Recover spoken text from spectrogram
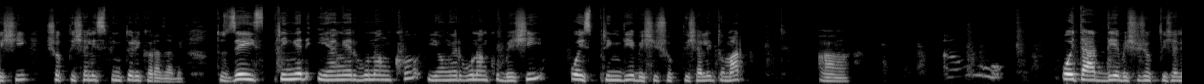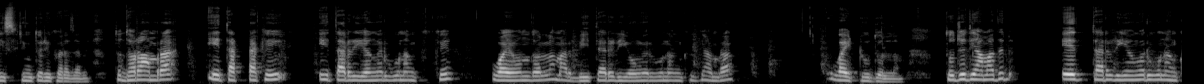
বেশি শক্তিশালী স্প্রিং তৈরি করা যাবে। তো যে স্প্রিংয়ের ইয়ংয়ের গুণাঙ্ক ইয়ংয়ের গুণাঙ্ক বেশি, ওই স্প্রিং দিয়ে বেশি শক্তিশালী তোমার ওই তার দিয়ে বেশি শক্তিশালী স্প্রিং তৈরি করা যাবে। তো ধরো আমরা এ তারটাকে এ তার ইয়ংয়ের গুণাঙ্ককে ওয়াই ওয়ান ধরলাম আর বি তারের ইয়ংয়ের গুণাঙ্ককে আমরা ওয়াই টু ধরলাম। তো যদি আমাদের এ তার ইয়ংয়ের গুণাঙ্ক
